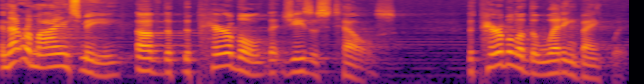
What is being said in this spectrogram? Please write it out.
And that reminds me of the, the parable that Jesus tells the parable of the wedding banquet.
